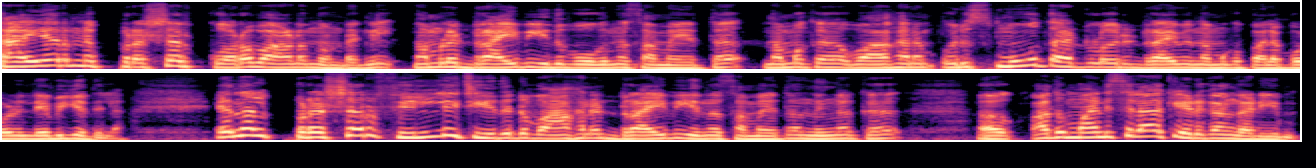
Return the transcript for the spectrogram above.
ടയറിന് പ്രഷർ കുറവാണെന്നുണ്ടെങ്കിൽ നമ്മൾ ഡ്രൈവ് ചെയ്തു പോകുന്ന സമയത്ത് നമുക്ക് വാഹനം ഒരു സ്മൂത്ത് ആയിട്ടുള്ള ഒരു ഡ്രൈവ് നമുക്ക് പലപ്പോഴും ലഭിക്കത്തില്ല. എന്നാൽ പ്രഷർ ഫില്ല് ചെയ്തിട്ട് വാഹനം ഡ്രൈവ് ചെയ്യുന്ന സമയത്ത് നിങ്ങൾക്ക് അത് അത് മനസ്സിലാക്കിയെടുക്കാൻ കഴിയും.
